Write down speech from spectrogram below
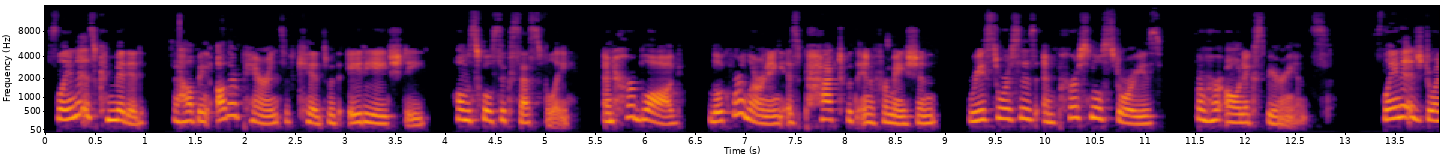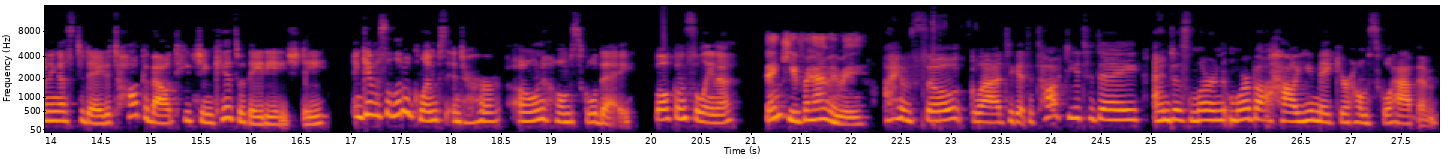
Selena is committed to helping other parents of kids with ADHD homeschool successfully, and her blog, Look We're Learning, is packed with information, resources, and personal stories from her own experience. Selena is joining us today to talk about teaching kids with ADHD and give us a little glimpse into her own homeschool day. Welcome, Selena. Thank you for having me. I am so glad to get to talk to you today and just learn more about how you make your homeschool happen.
